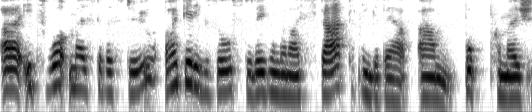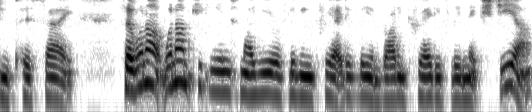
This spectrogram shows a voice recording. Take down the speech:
uh, it's what most of us do. I get exhausted even when I start to think about um, book promotion per se. So when I when I'm kicking into my year of living creatively and writing creatively next year,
